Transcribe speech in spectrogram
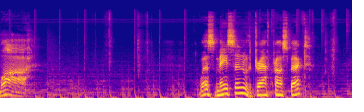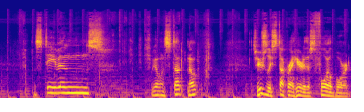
Waugh. Wes Mason with a draft prospect. Stevens. We got one stuck. Nope. It's usually stuck right here to this foil board.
